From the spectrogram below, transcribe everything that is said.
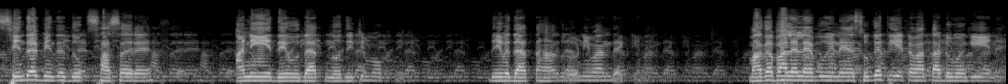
සිඳ බිඳ දුක් සසර අනේ දෙව්දත් නොදිටි මොක්ති. දේවදත්ත හඳුරෝ නිවන් දැක්කේ නෑ. මගඵල ලැබුවේ නෑ සුගතියටවත් අඩුම ගියේ නෑ.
